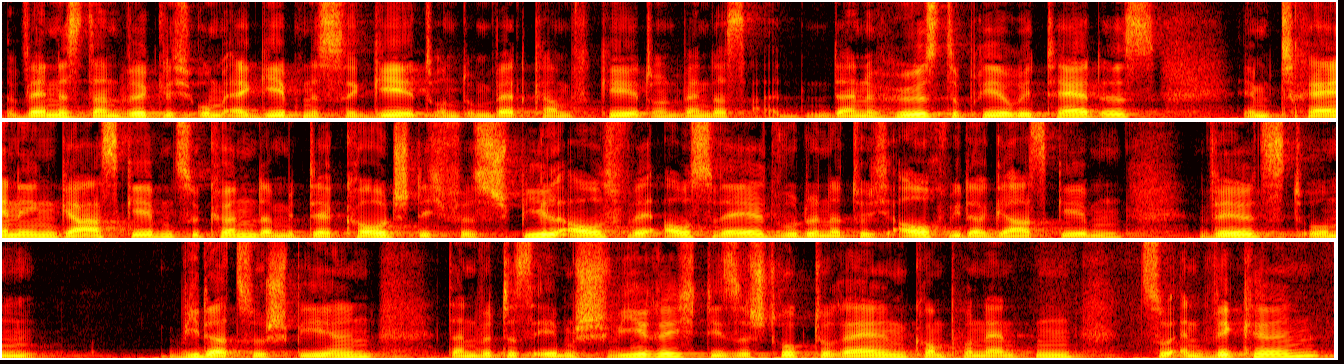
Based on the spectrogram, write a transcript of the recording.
wenn es dann wirklich um Ergebnisse geht und um Wettkampf geht und wenn das deine höchste Priorität ist, im Training Gas geben zu können, damit der Coach dich fürs Spiel auswählt, wo du natürlich auch wieder Gas geben willst, um wieder zu spielen, dann wird es eben schwierig, diese strukturellen Komponenten zu entwickeln.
